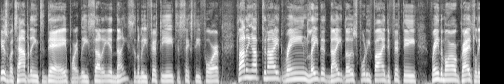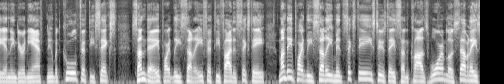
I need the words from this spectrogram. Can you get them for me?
Here's what's happening today. Partly sunny and nice. It'll be 58 to 64. Clouding up tonight, rain late at night, lows 45 to 50. Rain tomorrow, gradually ending during the afternoon, but cool 56. Sunday, partly sunny, 55 to 60. Monday, partly sunny, mid 60s. Tuesday, sun clouds, warm, low 70s.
